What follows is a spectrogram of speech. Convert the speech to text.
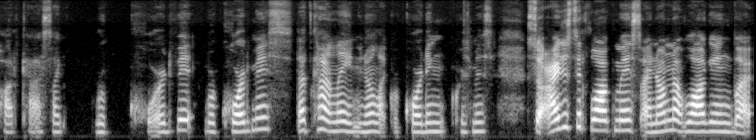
podcast like record it recordmas? That's kind of lame, you know, like recording Christmas. So I just did Vlogmas. I know I'm not vlogging, but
